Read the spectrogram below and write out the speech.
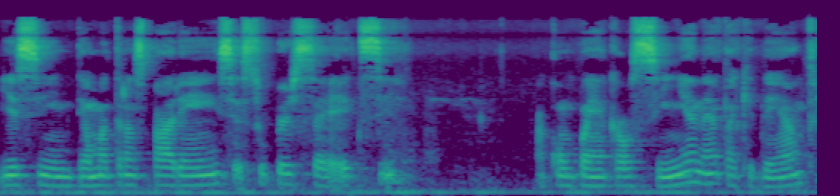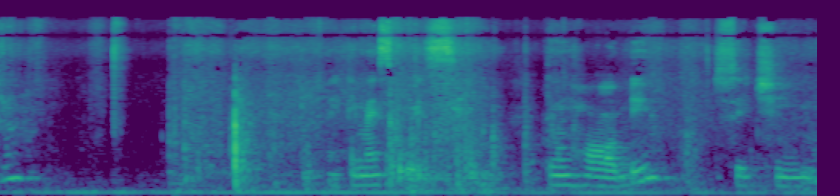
E assim, tem uma transparência super sexy. Acompanha a calcinha, né? Tá aqui dentro. Aí tem mais coisa. Tem um hobby, cetim.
